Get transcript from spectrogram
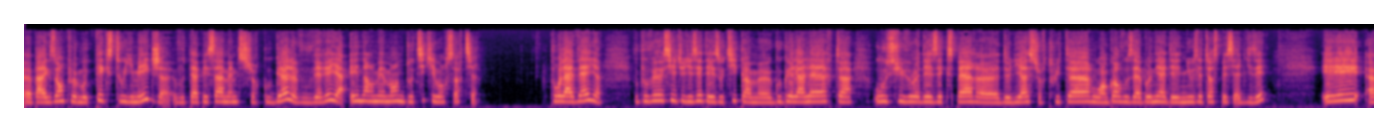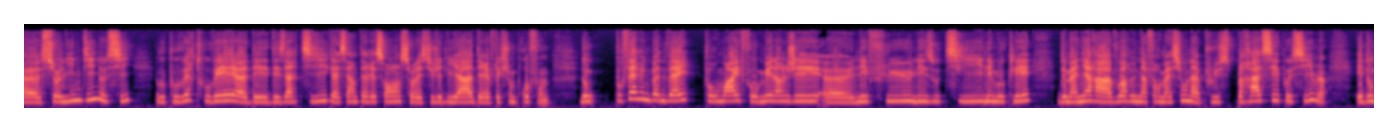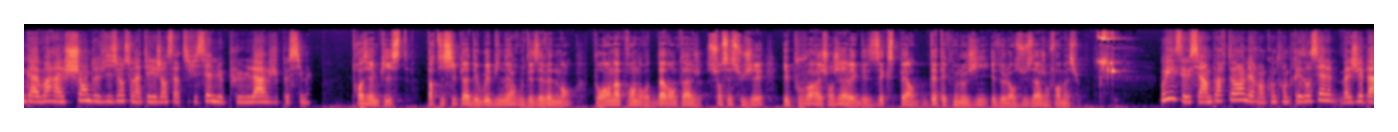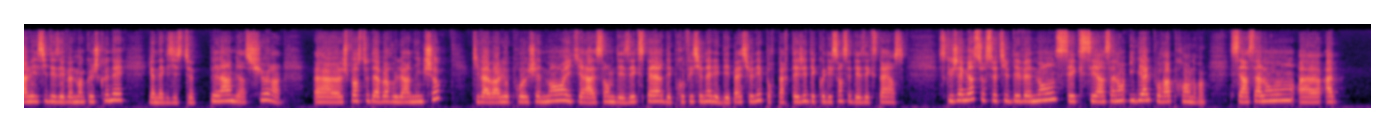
Euh, par exemple, le mot text to image, vous tapez ça même sur Google, vous verrez, il y a énormément d'outils qui vont ressortir. Pour la veille, vous pouvez aussi utiliser des outils comme euh, Google Alert ou suivre des experts de l'IA sur Twitter ou encore vous abonner à des newsletters spécialisés. Et sur LinkedIn aussi, vous pouvez retrouver des, articles assez intéressants sur les sujets de l'IA, des réflexions profondes. Donc, pour faire une bonne veille, pour moi, il faut mélanger les flux, les outils, les mots-clés, de manière à avoir une information la plus brassée possible et donc avoir un champ de vision sur l'intelligence artificielle le plus large possible. Troisième piste, participer à des webinaires ou des événements pour en apprendre davantage sur ces sujets et pouvoir échanger avec des experts des technologies et de leurs usages en formation. Oui, c'est aussi important, les rencontres en présentiel. Bah, je vais parler ici des événements que je connais. Il y en existe plein, bien sûr. Euh, je pense tout d'abord au Learning Show, qui va avoir lieu prochainement et qui rassemble des experts, des professionnels et des passionnés pour partager des connaissances et des expériences. Ce que j'aime bien sur ce type d'événement, c'est que c'est un salon idéal pour apprendre. C'est un salon euh, à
